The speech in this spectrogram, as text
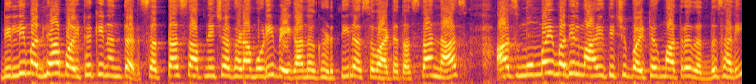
दिल्लीमधल्या बैठकीनंतर सत्ता स्थापनेच्या घडामोडी वेगानं घडतील असं वाटत असतानाच आज मुंबईमधील माहितीची बैठक मात्र रद्द झाली.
